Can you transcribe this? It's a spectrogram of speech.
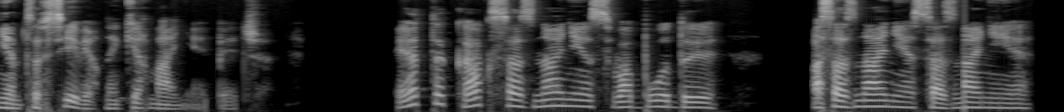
немцев Северной Германии, опять же, это как сознание свободы, осознание, сознание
